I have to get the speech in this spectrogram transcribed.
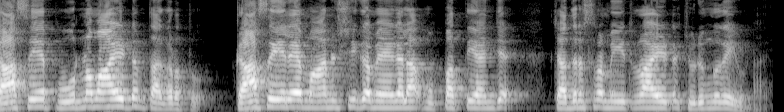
ഗാസയെ പൂർണമായിട്ടും തകർത്തു. ഗാസയിലെ മാനുഷിക മേഖല മുപ്പത്തിയഞ്ച് ചതുരശ്ര മീറ്ററായിട്ട് ചുരുങ്ങുകയുണ്ടായി.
